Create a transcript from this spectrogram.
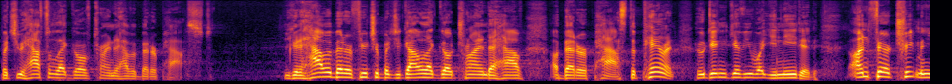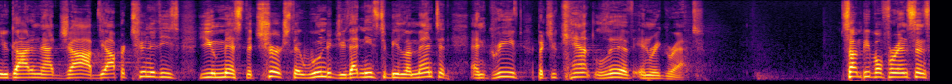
but you have to let go of trying to have a better past. You can have a better future, but you got to let go trying to have a better past. The parent who didn't give you what you needed, unfair treatment you got in that job, the opportunities you missed, the church that wounded you, that needs to be lamented and grieved, but you can't live in regret. Some people, for instance,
